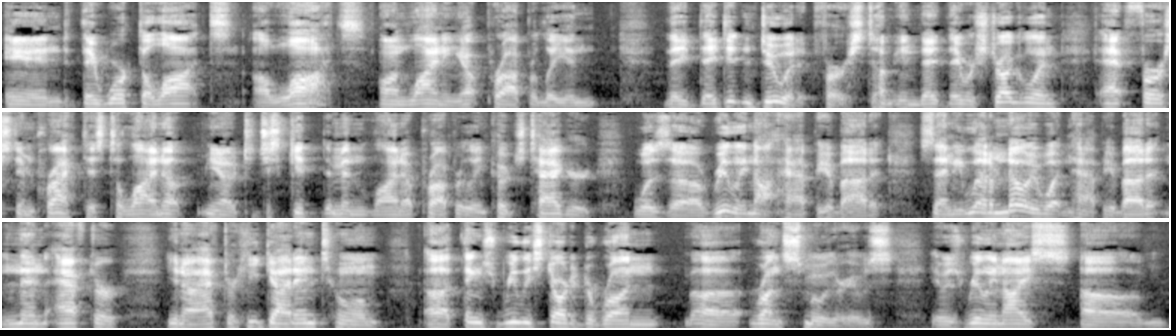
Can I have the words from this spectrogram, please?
and they worked a lot, a lot on lining up properly. And they they didn't do it at first. I mean, they, they were struggling at first in practice to line up, you know, to just get them in line up properly. And Coach Taggart was uh, really not happy about it. So then he let them know he wasn't happy about it. And then after, you know, after he got into them, uh, things really started to run uh, run smoother. It was it was really nice, um,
